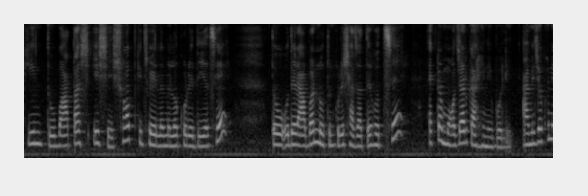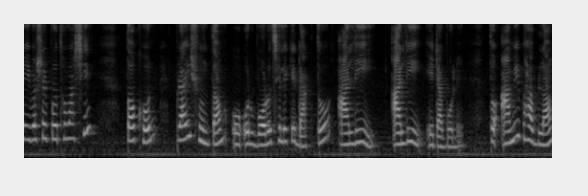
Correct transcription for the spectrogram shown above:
কিন্তু বাতাস এসে সব কিছু এলোমেলো করে দিয়েছে। তো ওদের আবার নতুন করে সাজাতে হচ্ছে। একটা মজার কাহিনী বলি। আমি যখন এই বাসায় প্রথম আসি, তখন প্রায় শুনতাম ও ওর বড় ছেলেকে ডাকতো আলী আলী এটা বলে। তো আমি ভাবলাম,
